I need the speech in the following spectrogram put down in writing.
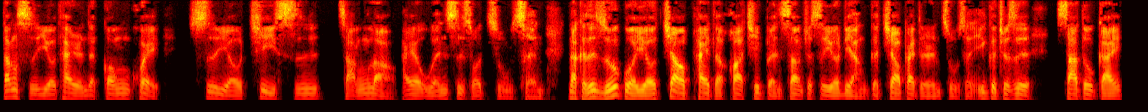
当时犹太人的工会。是由祭司、长老还有文士所组成。那可是如果由教派的话，基本上就是有两个教派的人组成，一个就是撒都该，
